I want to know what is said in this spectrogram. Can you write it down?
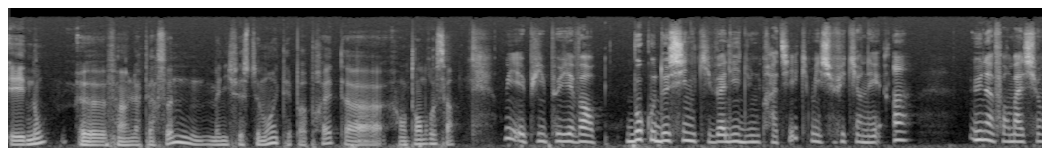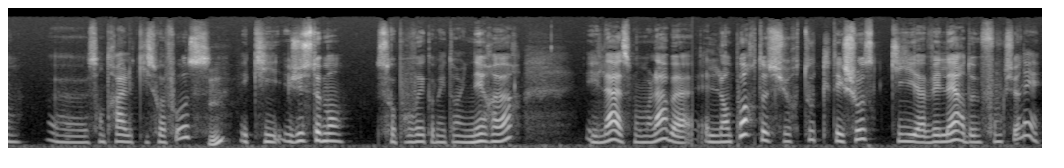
Et non, euh, enfin, la personne, manifestement, n'était pas prête à, à entendre ça. Oui, et puis il peut y avoir beaucoup de signes qui valident une pratique, mais il suffit qu'il y en ait un, une information euh, centrale qui soit fausse Mhm. et qui, justement, soit prouvée comme étant une erreur. Et là, à ce moment-là, bah, elle l'emporte sur toutes les choses qui avaient l'air de fonctionner.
